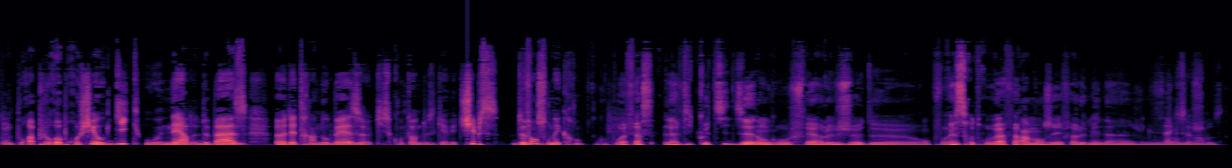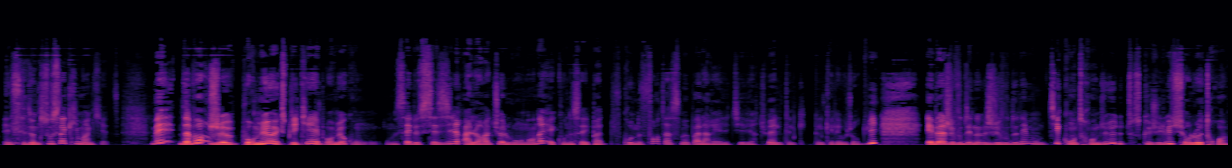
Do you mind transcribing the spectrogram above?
on ne pourra plus reprocher aux geeks ou aux nerds de base euh, d'être un obèse qui se contente de se gaver de chips devant son écran. Donc on pourrait faire la vie quotidienne, en gros, faire le jeu de, on pourrait se retrouver à faire à manger, faire le ménage, ou ce genre de Exactement. choses. Et c'est donc tout ça qui m'inquiète. Mais d'abord, je, pour mieux expliquer et pour mieux qu'on on essaye de saisir à l'heure actuelle où on en est et qu'on essaye pas, qu'on ne fantasme pas la réalité virtuelle telle qu'elle est aujourd'hui, eh ben, je vais vous donner, je vais vous donner mon petit compte rendu de tout ce que j'ai lu sur le 3.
